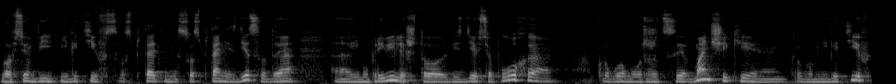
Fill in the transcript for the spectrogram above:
во всем видеть негатив с воспитания, с воспитания с детства, да, э, ему привили, что везде все плохо, кругом лжецы, обманщики, кругом негатив,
